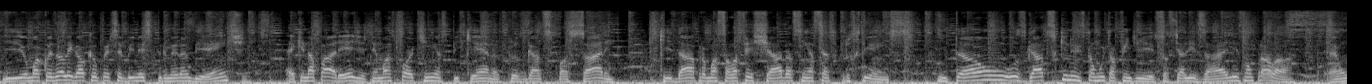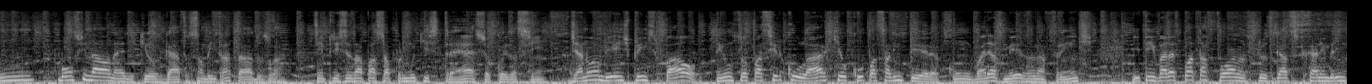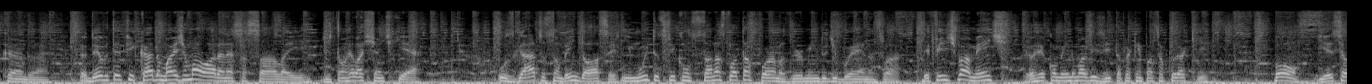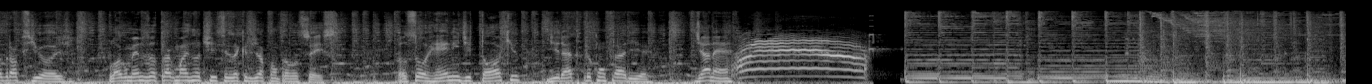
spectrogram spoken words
E uma coisa legal que eu percebi nesse primeiro ambiente é que na parede tem umas portinhas pequenas para os gatos passarem que dá para uma sala fechada sem acesso para os clientes. Então, os gatos que não estão muito afim de socializar, eles vão para lá. É um bom sinal, né, de que os gatos são bem tratados lá, sem precisar passar por muito estresse ou coisa assim. Já no ambiente principal, tem um sofá circular que ocupa a sala inteira, com várias mesas na frente e tem várias plataformas para os gatos ficarem brincando, né? Eu devo ter ficado mais de uma hora nessa sala aí, de tão relaxante que é. Os gatos são bem dóceis e muitos ficam só nas plataformas dormindo de buenas lá. Definitivamente, eu recomendo uma visita para quem passa por aqui. Bom, e esse é o Drops de hoje. Logo menos eu trago mais notícias aqui do Japão para vocês. Eu sou Reni de Tóquio, direto para Confraria. Já né?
